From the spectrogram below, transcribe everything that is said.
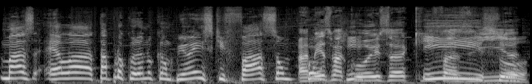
Mas ela tá procurando campeões que façam A mesma que- coisa que Isso. fazia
